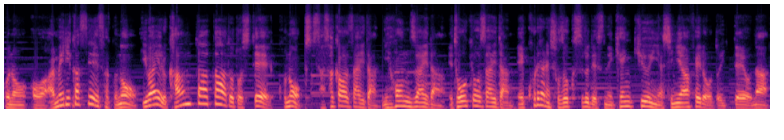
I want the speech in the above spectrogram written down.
このアメリカ政策のいわゆるカウンターパートとして、この笹川財団、日本財団、東京財団、これらに所属するですね、研究員やシニアフェローといったような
